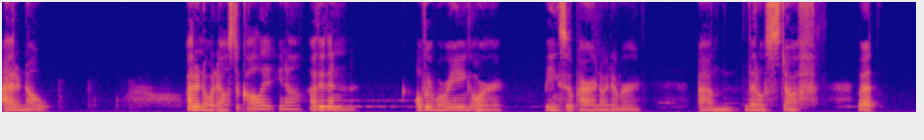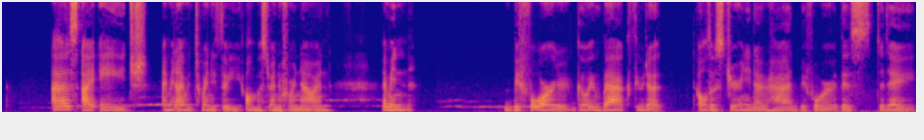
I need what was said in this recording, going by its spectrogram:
I don't know. I don't know what else to call it, you know, other than over worrying or being so paranoid over um, little stuff. But as I age, I mean, I'm 23, almost 24 now, and I mean, before going back through that all those journey that I've had before this today,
